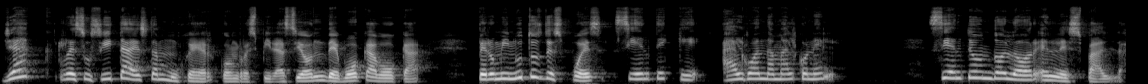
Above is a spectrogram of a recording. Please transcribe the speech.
Jack resucita a esta mujer con respiración de boca a boca, pero minutos después siente que algo anda mal con él. Siente un dolor en la espalda.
